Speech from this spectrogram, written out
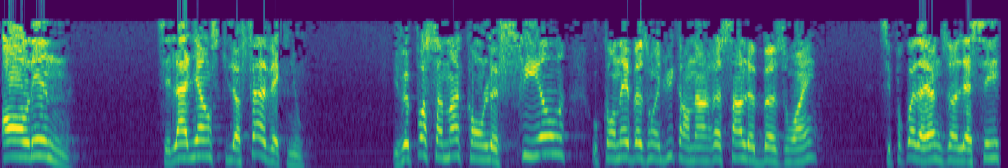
all-in. C'est l'alliance qu'il a fait avec nous. Il ne veut pas seulement qu'on le feel ou qu'on ait besoin de lui quand on en ressent le besoin. C'est pourquoi d'ailleurs il nous a laissé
